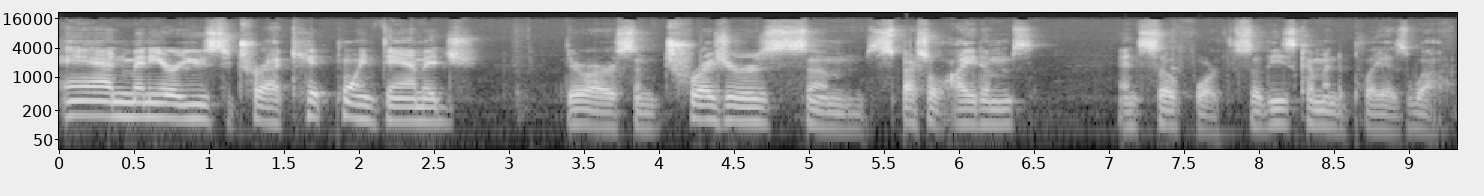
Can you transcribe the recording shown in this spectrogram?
and many are used to track hit point damage. There are some treasures, some special items, and so forth. So these come into play as well.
